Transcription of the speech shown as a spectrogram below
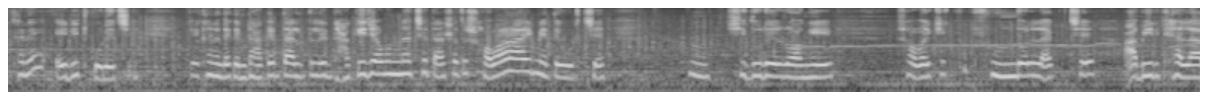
এখানে এডিট করেছি। তো এখানে দেখেন ঢাকের তালে তালে ঢাকি যেমন নাচছে তার সাথে সবাই মেতে উঠছে। হুম, সিঁদুরের রঙে সবাইকে খুব সুন্দর লাগছে। আবির খেলা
